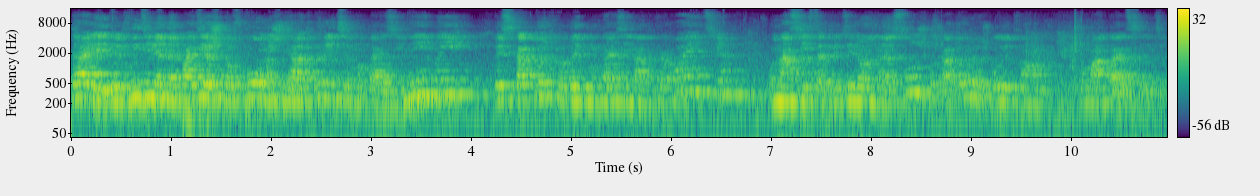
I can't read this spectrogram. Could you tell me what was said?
далее идет выделенная поддержка в помощь для открытия магазина eBay. То есть как только вы этот магазин открываете, у нас есть определенная служба, которая будет вам помогать с этим.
